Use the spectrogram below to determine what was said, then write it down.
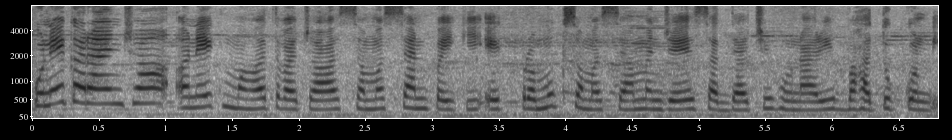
पुणेकरांच्या अनेक महत्त्वाच्या समस्यांपैकी एक प्रमुख समस्या म्हणजे सध्याची होणारी वाहतूक कोंडी.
